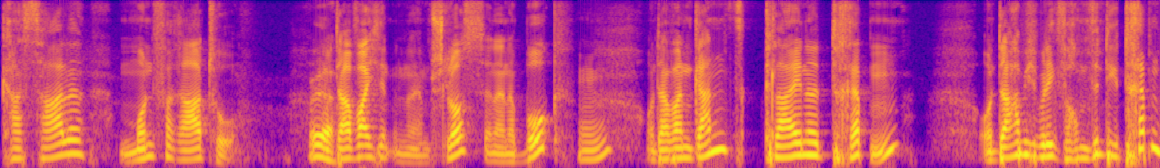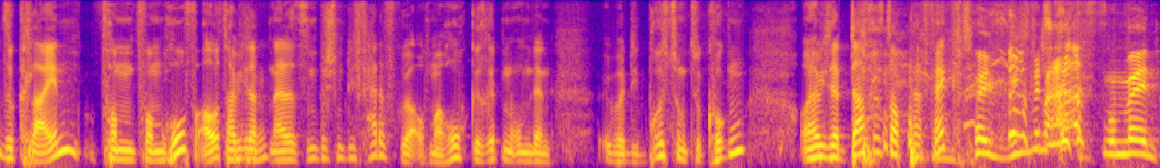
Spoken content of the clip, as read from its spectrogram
Casale Monferrato. Oh ja. Und da war ich in einem Schloss, in einer Burg und da waren ganz kleine Treppen Und da habe ich überlegt, warum sind die Treppen so klein vom, vom Hof aus? Da habe ich gedacht, na, das sind bestimmt die Pferde früher auch mal hochgeritten, um dann über die Brüstung zu gucken. Und da habe ich gesagt, das ist doch perfekt. Wie? Moment,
